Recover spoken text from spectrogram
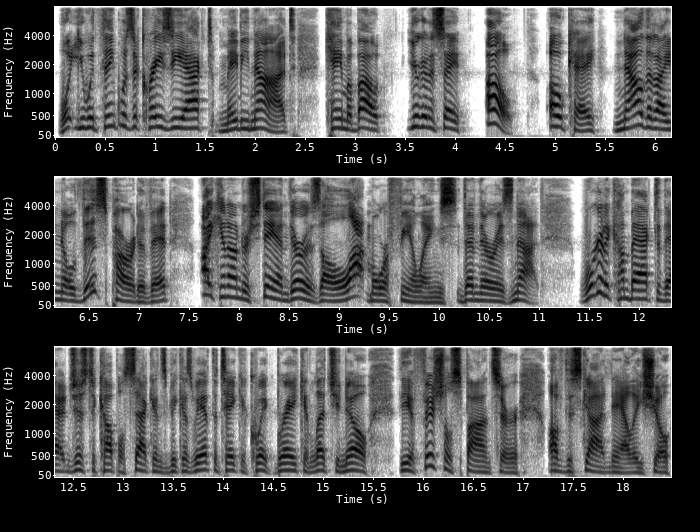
what you would think was a crazy act, maybe not, came about, you're going to say, oh, okay, now that I know this part of it, I can understand there is a lot more feelings than there is not. We're going to come back to that in just a couple seconds because we have to take a quick break and let you know the official sponsor of the Scott and Ally show.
